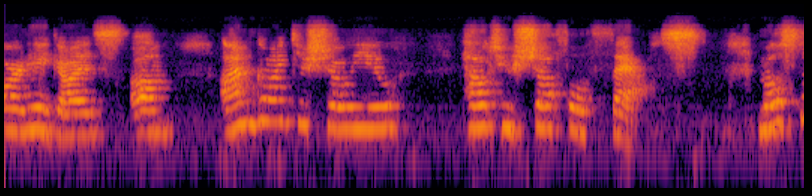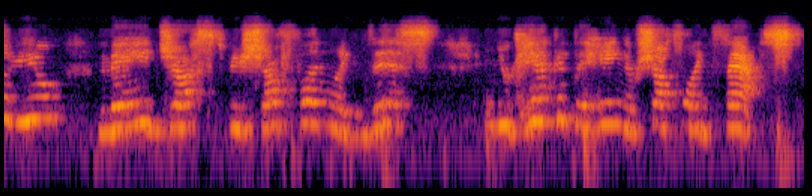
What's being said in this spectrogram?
Alright, hey guys. Um, I'm going to show you how to shuffle fast. Most of you may just be shuffling like this, and you can't get the hang of shuffling fast.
